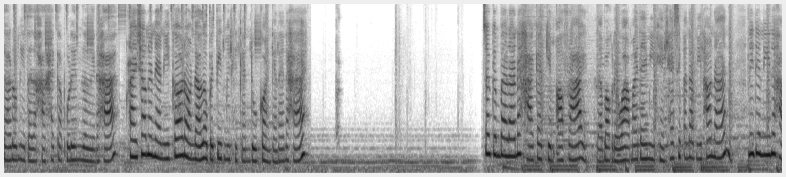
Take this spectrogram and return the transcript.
การหลบหนีแต่ละครั้งให้กับผู้เล่นเลยนะคะ ใครชอบในแนวนี้ก็ลองดาวน์โหลดไปติดมือถือกันดูก่อนกันได้นะคะจบกันไปแล้วนะคะกับเกมออฟไลน์และบอกเลยว่าไม่ได้มีเพียงแค่ 10 อันดับนี้เท่านั้น ในเดือนนี้นะคะ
